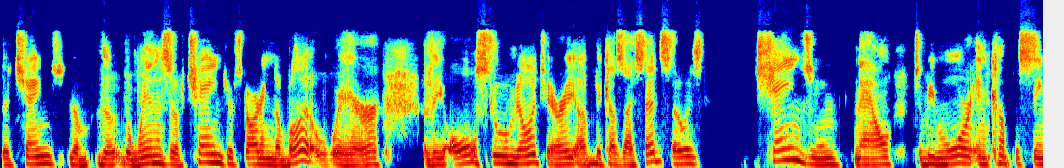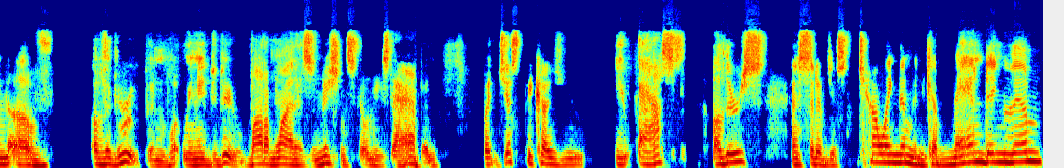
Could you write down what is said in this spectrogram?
the change, the, the, the winds of change are starting to blow where the old school military of because I said so is changing now to be more encompassing of, of the group and what we need to do. Bottom line is the mission still needs to happen. But just because you, you ask others instead of just telling them and commanding them,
